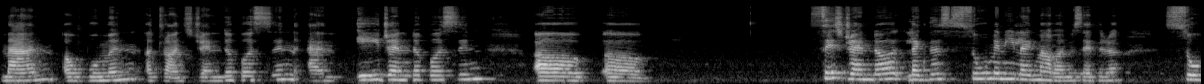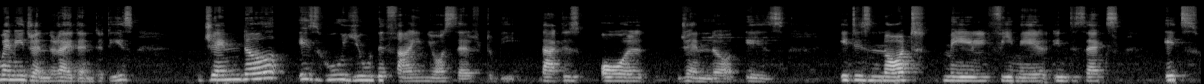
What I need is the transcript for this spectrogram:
man, a woman, a transgender person, an agender person, uh, uh, cisgender. Like there's so many, like Mahabanu said, there are so many gender identities. Gender is who you define yourself to be. That is all gender is. It is not male, female, intersex. It's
